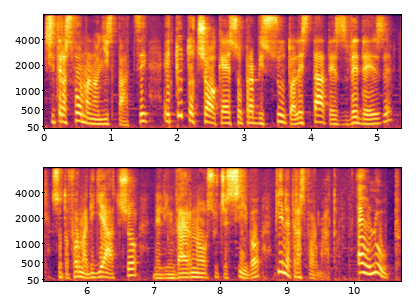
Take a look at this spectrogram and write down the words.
si trasformano gli spazi e tutto ciò che è sopravvissuto all'estate svedese, sotto forma di ghiaccio, nell'inverno successivo, viene trasformato. È un loop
